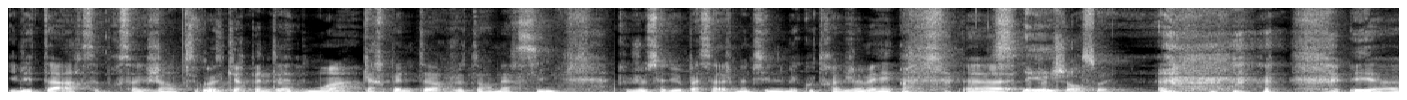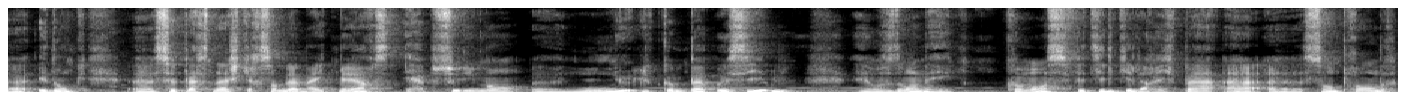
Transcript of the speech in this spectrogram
il est tard, c'est pour ça que j'ai un C'est quoi, Carpenter Aide-moi. Carpenter, je te remercie, que je salue au passage, même s'il ne m'écoutera jamais. il y a peu de chance, ouais. et, et, donc, ce personnage qui ressemble à Mike Myers est absolument nul comme pas possible, et on se demande, mais comment se fait-il qu'il n'arrive pas à euh, s'en prendre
